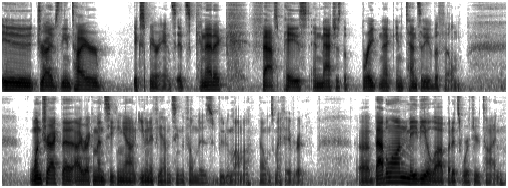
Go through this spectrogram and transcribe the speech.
it drives the entire experience. It's kinetic, fast-paced, and matches the breakneck intensity of the film. One track that I recommend seeking out, even if you haven't seen the film, is Voodoo Mama. That one's my favorite. Uh, Babylon may be a lot, but it's worth your time.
